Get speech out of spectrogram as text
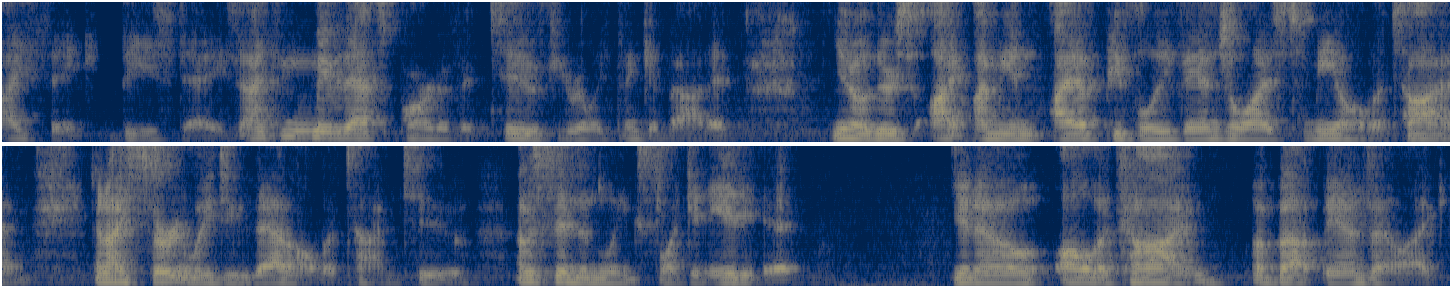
I think, these days. I think maybe that's part of it too, if you really think about it. You know, there's, I, I mean, I have people evangelize to me all the time, and I certainly do that all the time too. I'm sending links like an idiot, you know, all the time about bands I like,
